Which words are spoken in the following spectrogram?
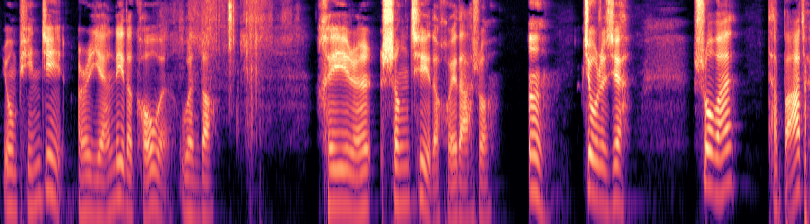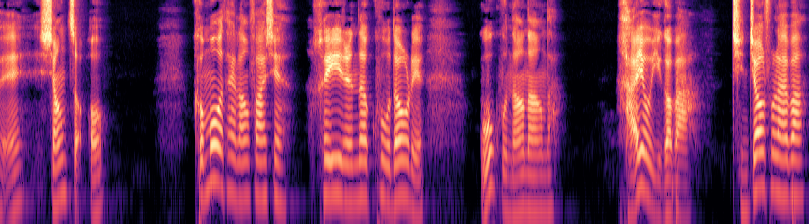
用平静而严厉的口吻问道。黑衣人生气的回答说：“嗯，就这些。”说完。他拔腿想走，可莫太郎发现黑衣人的裤兜里鼓鼓囊囊的，还有一个吧，请交出来吧。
